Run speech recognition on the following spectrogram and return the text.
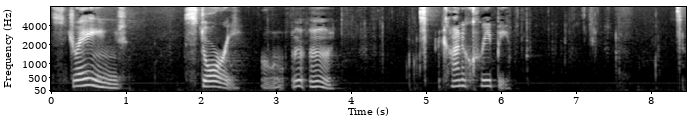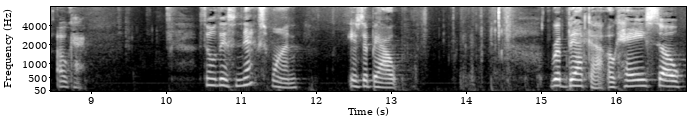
Strange story. Oh. Kind of creepy. Okay. So, this next one is about Rebecca, okay? So,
